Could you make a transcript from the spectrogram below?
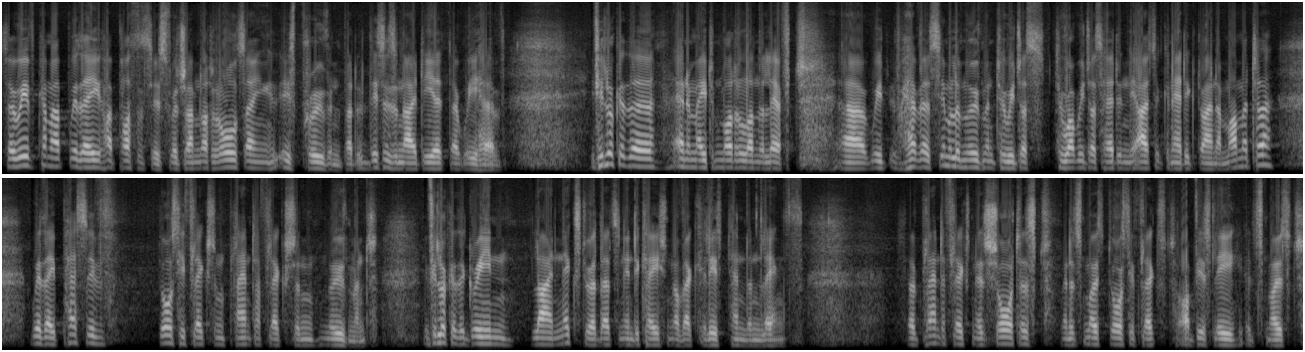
So we've come up with a hypothesis, which I'm not at all saying is proven, but this is an idea that we have. If you look at the animated model on the left, uh, we have a similar movement to, just, to what we just had in the isokinetic dynamometer with a passive dorsiflexion, plantarflexion movement. If you look at the green line next to it, that's an indication of Achilles tendon length. So plantarflexion is shortest. When it's most dorsiflexed, obviously it's most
